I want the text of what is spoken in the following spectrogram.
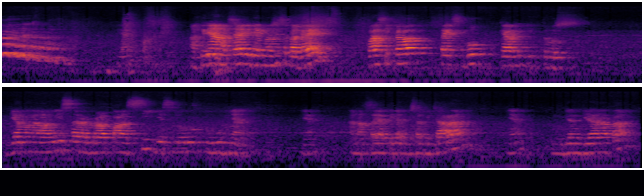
ya. Akhirnya anak saya didiagnosis sebagai classical textbook Karen terus. Dia mengalami cerebral palsy di seluruh tubuhnya. Ya. Anak saya tidak bisa bicara, ya. Kemudian dia apa?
